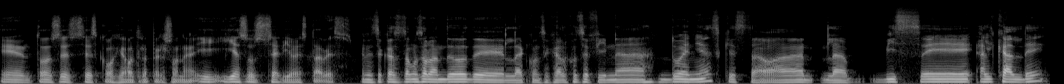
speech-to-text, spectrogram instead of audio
entonces se escoge a otra persona y, y, eso sucedió esta vez. En este caso estamos hablando de la concejal Josefina Dueñas, que estaba la vicealcalde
